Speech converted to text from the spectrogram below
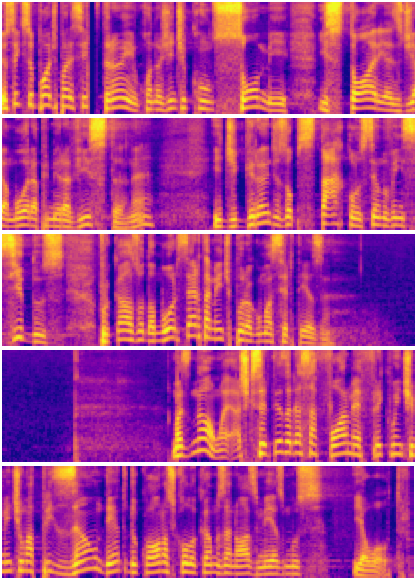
Eu sei que isso pode parecer estranho quando a gente consome histórias de amor à primeira vista, né? e de grandes obstáculos sendo vencidos por causa do amor, certamente por alguma certeza. Mas não, é, acho que certeza dessa forma é frequentemente uma prisão dentro do qual nós colocamos a nós mesmos e ao outro.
